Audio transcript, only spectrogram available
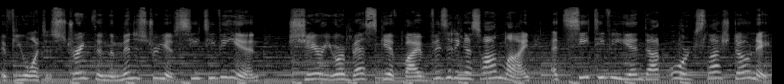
If you want to strengthen the ministry of CTVN, share your best gift by visiting us online at ctvn.org/donate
